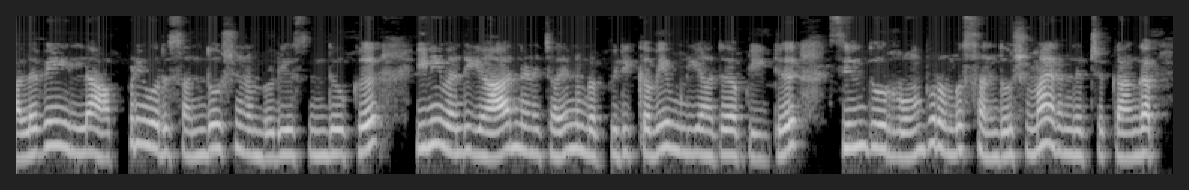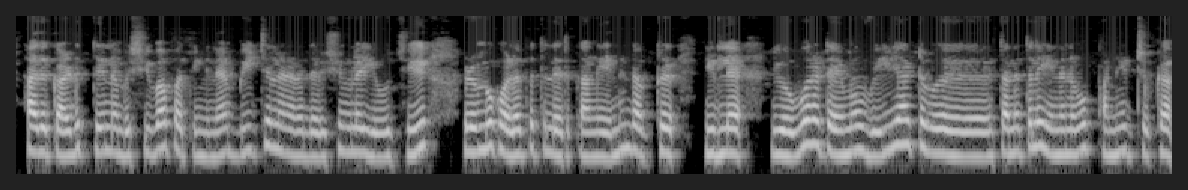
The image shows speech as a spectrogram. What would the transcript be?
அளவே இல்லை. அப்படி ஒரு சந்தோஷம் நம்மளுடைய சிந்துவுக்கு இனி வந்து யார் நினச்சாலும் நம்மளை பிரிக்கவே முடியாது அப்படின்ட்டு சிந்து ரொம்ப ரொம்ப சந்தோஷமாக இருந்துட்டுருக்காங்க. அதுக்கு அடுத்து நம்ம சிவா பார்த்தீங்கன்னா பீச்சில் நடந்த விஷயங்களை யோசிச்சு ரொம்ப குழப்பத்தில் இருக்காங்க. என்ன டாக்டர் இல்லை ஒவ்வொரு டைமும் விளையாட்டு தனத்தில் என்னென்னவோ பண்ணிகிட்ருக்க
